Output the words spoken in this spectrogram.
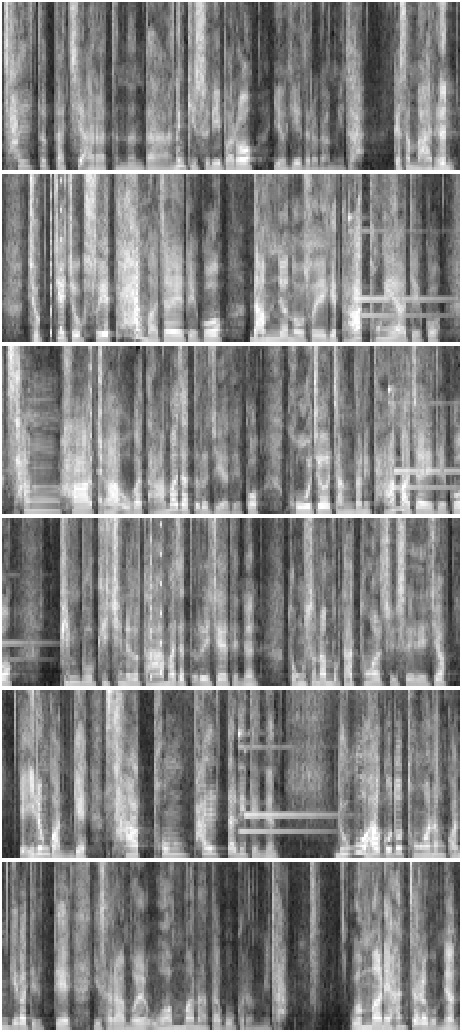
찰떡같이 알아듣는다는 기술이 바로 여기에 들어갑니다. 그래서 말은 적재적소에 딱 맞아야 되고 남녀노소에게 다 통해야 되고 상하 좌우가 다 맞아 떨어져야 되고 고저 장단이 다 맞아야 되고 빈부 귀친에도 다 맞아 떨어져야 되는 동서남북 다 통할 수 있어야 되죠. 이런 관계 사통팔달이 되는 누구하고도 통하는 관계가 될 때 이 사람을 원만하다고 그럽니다. 원만의 한자를 보면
